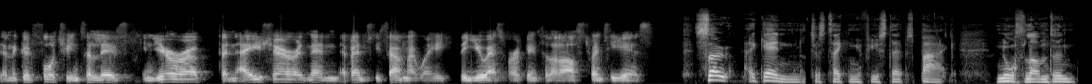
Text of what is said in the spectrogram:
and the good fortune to live in Europe and Asia, and then eventually found my way to the US, where I've been for the last 20 years. So, again, just taking a few steps back, North London,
